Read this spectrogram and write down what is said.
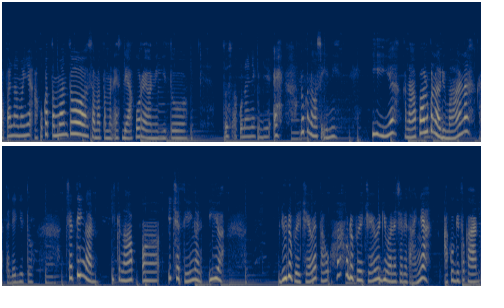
apa namanya aku ketemuan tuh sama teman SD aku reuni gitu. Terus aku nanya ke dia eh lu kenal si ini? Iya kenapa? Lu kenal di mana? Kata dia gitu. Chattingan? Ih kenapa uh, ih chattingan? Iya dia udah punya cewek tahu hah udah punya cewek? Gimana ceritanya? Aku gitu kan.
